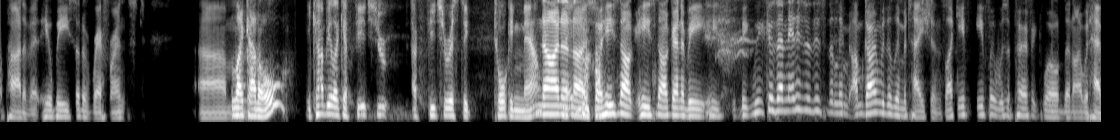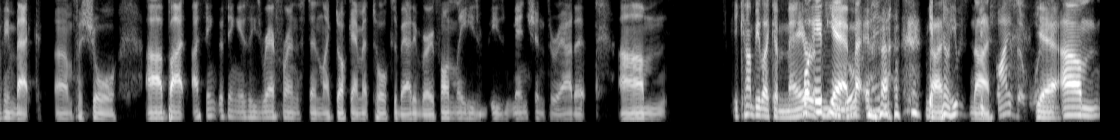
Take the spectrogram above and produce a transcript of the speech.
a part of it. He'll be sort of referenced. Um, like at all? he can't be like a future, a futuristic talking mouse. no, no, maybe? no. So he's not. He's not going to be. He's be- because and this is this is the limit. I'm going with the limitations. Like if if it was a perfect world, then I would have him back um, for sure. Uh, but I think the thing is, he's referenced and like Doc Emmett talks about him very fondly. He's he's mentioned throughout it. Um, He can't be like a mayor. well, of if New yeah, York, ma- nice, no, he was nice. advisor. wasn't yeah he? um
